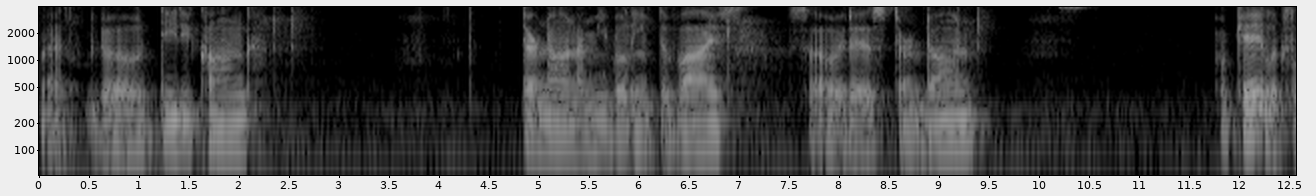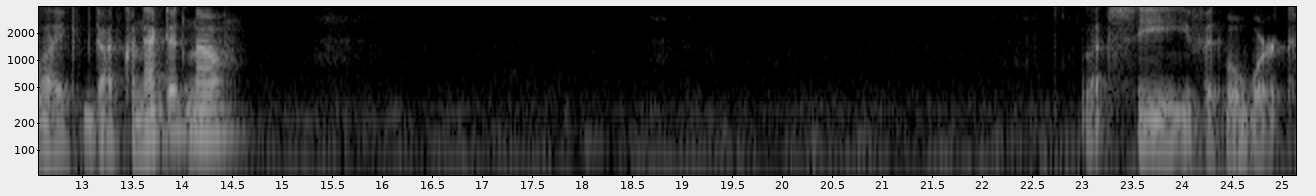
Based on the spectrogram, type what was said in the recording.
Let go Diddy Kong. Turn on Amiibo link device so it is turned on. Okay looks like got connected now. Let's see if it will work.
